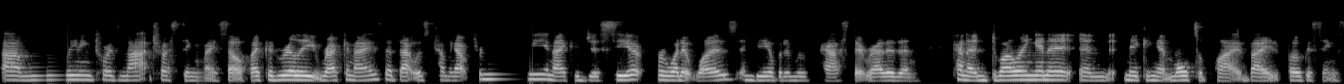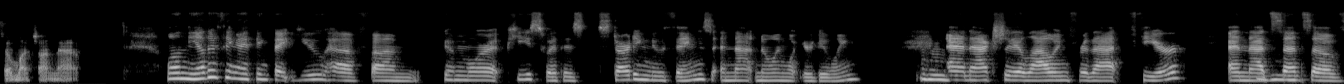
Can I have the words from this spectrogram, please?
um, leaning towards not trusting myself, I could really recognize that that was coming up for me and I could just see it for what it was and be able to move past it rather than kind of dwelling in it and making it multiply by focusing so much on that. Well, and the other thing I think that you have um, more at peace with is starting new things and not knowing what you're doing mm-hmm. and actually allowing for that fear and that mm-hmm. sense of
